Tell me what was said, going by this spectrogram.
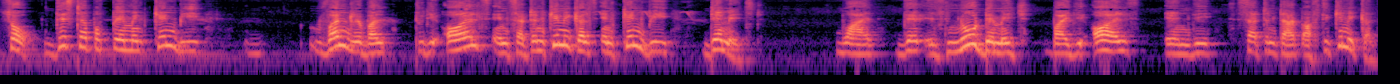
So this type of pavement can be vulnerable to the oils in certain chemicals and can be damaged while there is no damage by the oils in the certain type of the chemicals.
